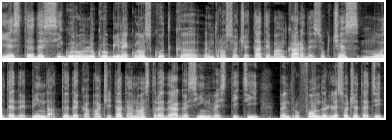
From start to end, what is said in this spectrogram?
Este desigur un lucru bine cunoscut că, într-o societate bancară de succes, multe depind atât de capacitatea noastră de a găsi investiții pentru fondurile societății,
